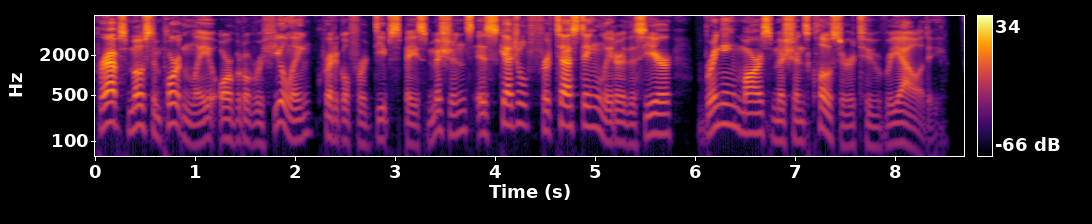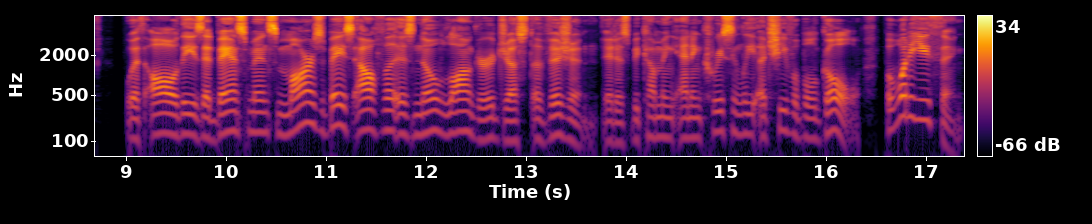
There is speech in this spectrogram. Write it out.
Perhaps most importantly, orbital refueling, critical for deep space missions, is scheduled for testing later this year, bringing Mars missions closer to reality. With all these advancements, Mars Base Alpha is no longer just a vision. It is becoming an increasingly achievable goal. But what do you think?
